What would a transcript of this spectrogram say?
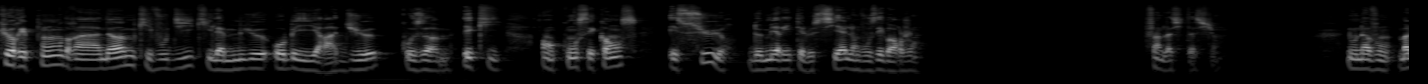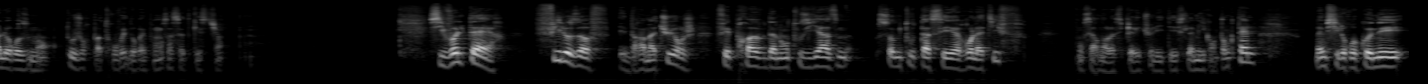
Que répondre à un homme qui vous dit qu'il aime mieux obéir à Dieu qu'aux hommes, et qui, en conséquence, est sûr de mériter le ciel en vous égorgeant? Fin de la citation. Nous n'avons malheureusement toujours pas trouvé de réponse à cette question. Si Voltaire philosophe et dramaturge, fait preuve d'un enthousiasme somme toute assez relatif concernant la spiritualité islamique en tant que telle, même s'il reconnaît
